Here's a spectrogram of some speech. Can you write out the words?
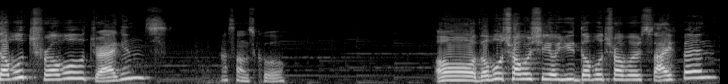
Double trouble dragons? That sounds cool. Oh, double trouble Shioyu, double trouble Siphon?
